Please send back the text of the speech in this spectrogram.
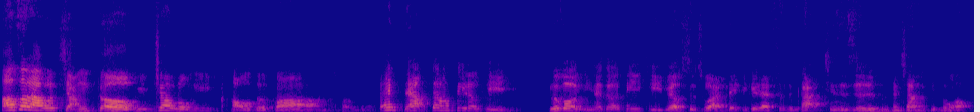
好，再来我讲一个比较容易考的吧。哎，等下，这样第六题，如果你那个第一题没有试出来，这一题可以再试试看，其实是很像的题目哦。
